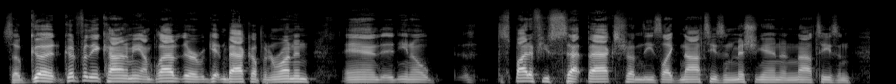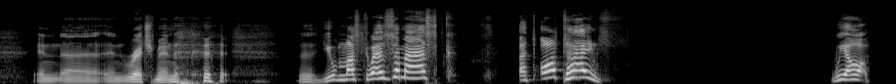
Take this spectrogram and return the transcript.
So good, good for the economy. I'm glad they're getting back up and running. And you know, despite a few setbacks from these like Nazis in Michigan and Nazis in in uh, in Richmond, you must wear the mask at all times. We are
